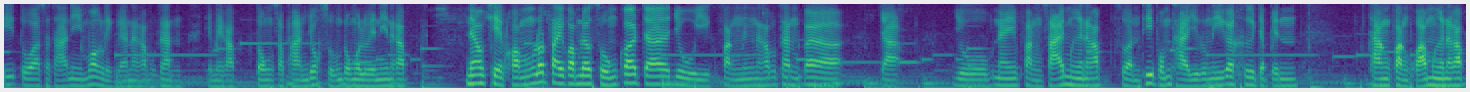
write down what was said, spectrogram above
ที่ตัวสถานีมวงเหล็กแล้วนะครับทุกท่านเห็นไหมครับตรงสะพานยกสูงตรงบริเวณนี้นะครับ แนวเขตของรถไฟความเร็วสูงก็จะอยู่อีกฝั่งหนึ่งนะครับทุกท่านก็จะอยู่ในฝั่งซ้ายมือนะครับ ส่วนที่ผมถ่ายอยู่ตรงนี้ก็คือจะเป็น ทางฝั่งขวามือนะครับ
